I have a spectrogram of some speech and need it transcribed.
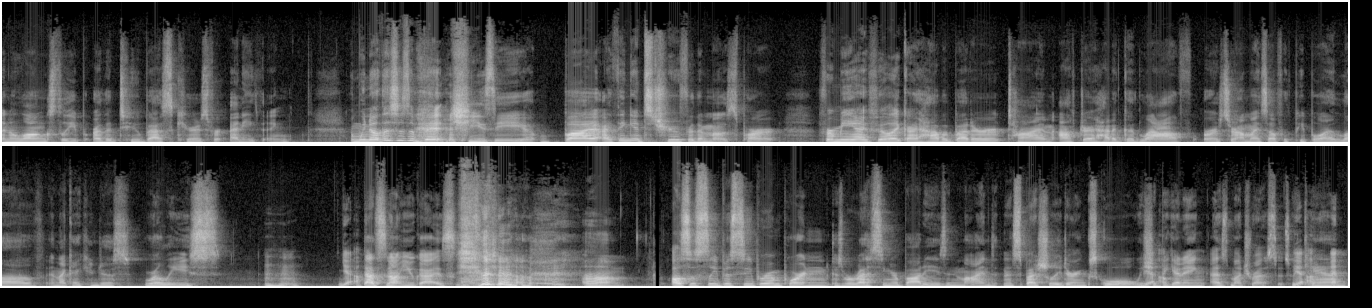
and a long sleep are the two best cures for anything. And we know this is a bit cheesy, but I think it's true for the most part. For me, I feel like I have a better time after I had a good laugh or surround myself with people I love and like I can just release. Mm-hmm. Yeah. That's not you guys. um, also, sleep is super important because we're resting our bodies and minds, and especially during school, we should be getting as much rest as we Yeah. can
